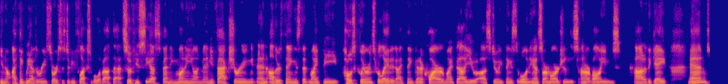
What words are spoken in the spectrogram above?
you know, I think we have the resources to be flexible about that. So if you see us spending money on manufacturing and other things that might be post clearance related, I think an acquirer might value us doing things that will enhance our margins and our volumes out of the gate. Mm-hmm. And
